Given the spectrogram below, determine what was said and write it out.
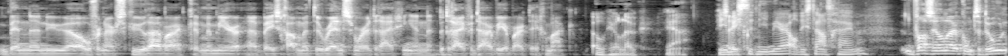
ben nu over naar Scura, waar ik me meer bezig ga met de ransomware dreiging en bedrijven daar weerbaar tegen maken. Ook heel leuk, ja. je mist het niet meer, al die staatsgeheimen? Het was heel leuk om te doen.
